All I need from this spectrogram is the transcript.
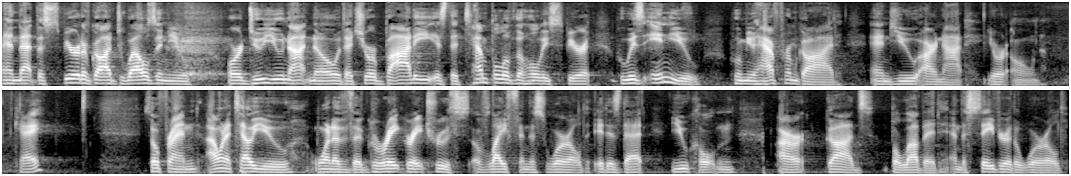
and that the Spirit of God dwells in you? Or do you not know that your body is the temple of the Holy Spirit who is in you, whom you have from God, and you are not your own? Okay? So, friend, I want to tell you one of the great, great truths of life in this world. It is that you, Colton, are God's beloved, and the Savior of the world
